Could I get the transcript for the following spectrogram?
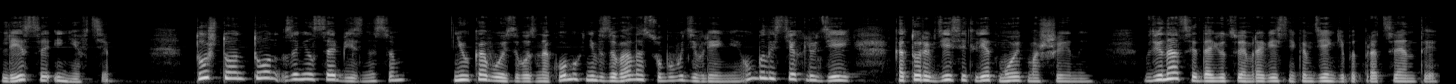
леса и нефти. То, что Антон занялся бизнесом, ни у кого из его знакомых не вызывало особого удивления. Он был из тех людей, которые в 10 лет моют машины, в двенадцать дают своим ровесникам деньги под проценты,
